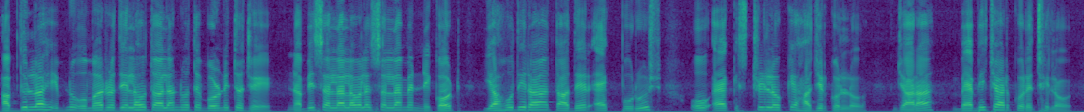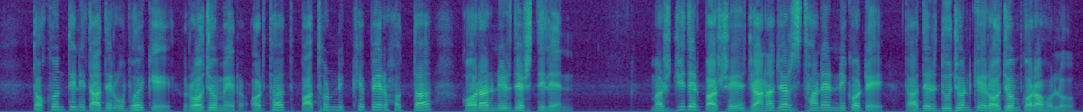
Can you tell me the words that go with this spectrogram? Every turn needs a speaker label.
Speaker 1: আবদুল্লাহ ইবনু উমর রদিয়াল্লাহ তাল্লাহ্ন হতে বর্ণিত যে, নাবী সাল্লাহ আলাইসাল্লামের নিকট ইয়াহুদিরা তাদের এক পুরুষ ও এক স্ত্রীলোককে হাজির করল, যারা ব্যভিচার করেছিল। তখন তিনি তাদের উভয়কে রজমের, অর্থাৎ পাথর নিক্ষেপের হত্যা করার নির্দেশ দিলেন। মসজিদের পাশে জানাজার স্থানের নিকটে তাদের দুজনকে রজম করা হলো।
